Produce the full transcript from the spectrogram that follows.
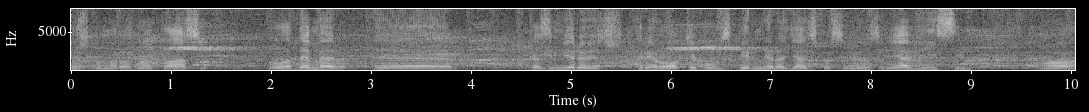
міжнародного класу. Володимир е, Казимірович три роки був в збірні Радянського Союзу, я вісім. О,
